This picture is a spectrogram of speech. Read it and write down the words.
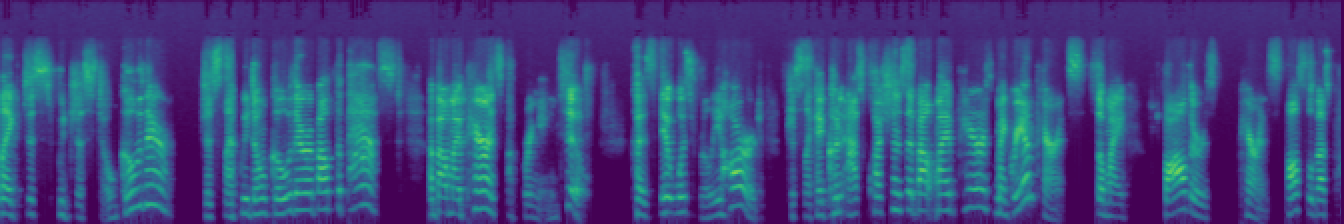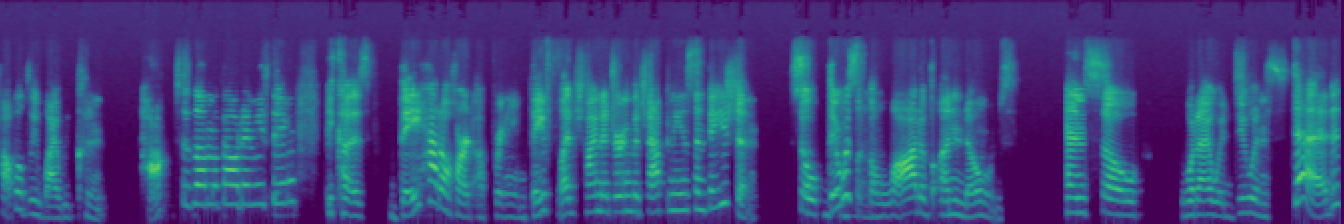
Like just we just don't go there. Just like we don't go there about the past, about my parents' upbringing too. Cause it was really hard. Just like I couldn't ask questions about my parents, my grandparents. So my father's parents. Also, that's probably why we couldn't talk to them about anything because they had a hard upbringing. They fled China during the Japanese invasion. So there was mm-hmm. like a mm-hmm. lot of unknowns. And so what I would do instead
